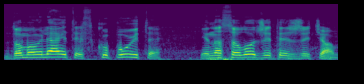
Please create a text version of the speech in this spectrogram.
домовляйтесь, купуйте і насолоджуйтесь життям.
